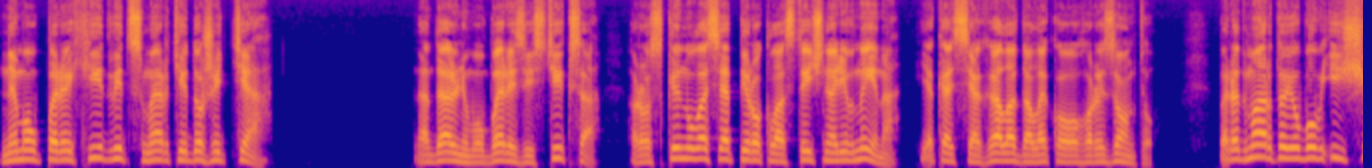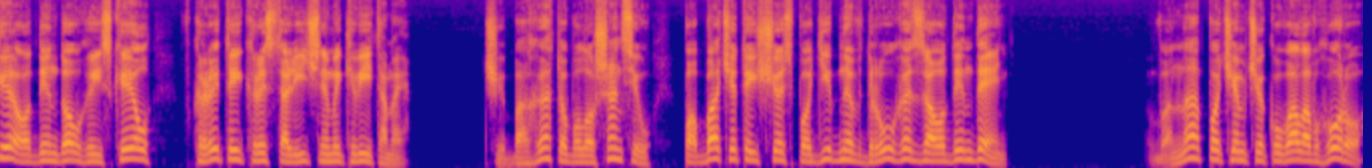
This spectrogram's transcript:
немов перехід від смерті до життя. На дальньому березі Стікса розкинулася пірокластична рівнина, яка сягала далекого горизонту. Перед Мартою був іще один довгий скил, вкритий кристалічними квітами. Чи багато було шансів побачити щось подібне вдруге за один день? Вона почемчикувала вгору,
